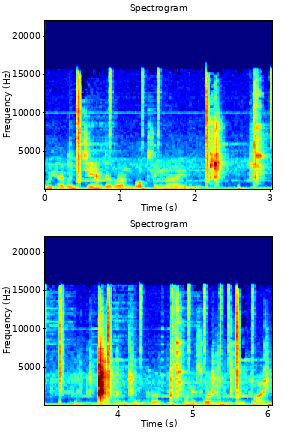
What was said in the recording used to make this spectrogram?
We haven't changed our unboxing knife think uh, this one is working still fine.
